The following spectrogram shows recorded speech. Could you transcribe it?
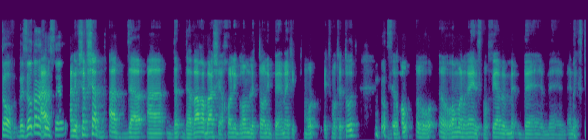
טוב בזאת אנחנו נסיים. אני חושב שהדבר הבא שיכול לגרום לטוני באמת התמוטטות זה ריינס מופיע ב-NXT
